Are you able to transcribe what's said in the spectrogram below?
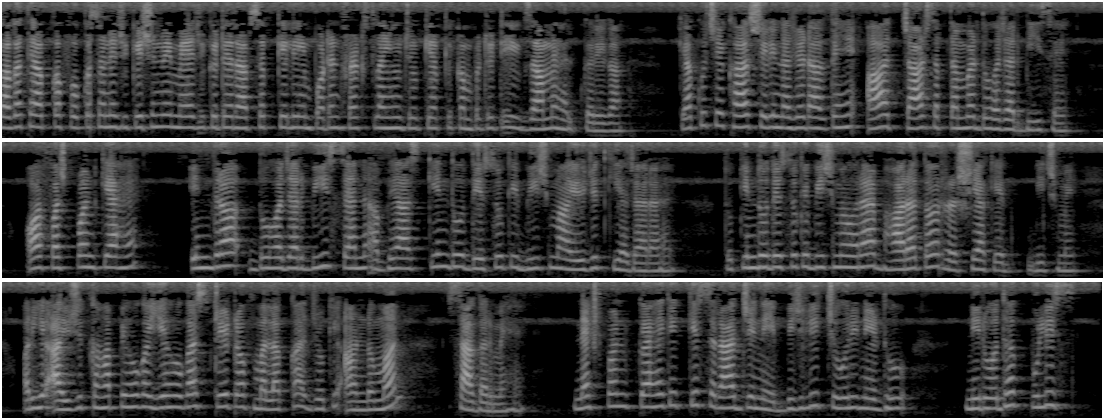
स्वागत है आपका फोकस ऑन एजुकेशन में। मैं एजुकेटर आप सबके लिए इंपॉर्टेंट फैक्ट्स लाई हूँ जो कि आपके कम्पिटेटिव एग्ज़ाम में हेल्प करेगा। क्या कुछ एक खास चलिए नज़र डालते हैं? आज 4 सितंबर 2020 है। और फ़र्स्ट पॉइंट क्या है? इंदिरा 2020 सैन्य अभ्यास किन दो देशों के बीच में आयोजित किया जा रहा है? तो किन दो देशों के बीच में हो रहा है? भारत और रशिया के बीच में। और ये आयोजित कहाँ पे होगा? ये होगा स्टेट ऑफ़ मलक्का जो कि अंडमान सागर में है। नेक्स्ट पॉइंट क्या है कि किस राज्य ने बिजली चोरी निरोधक पुलिस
